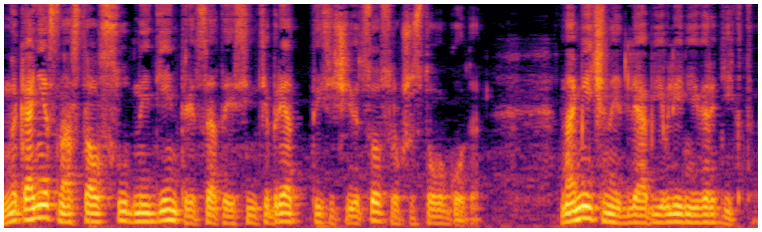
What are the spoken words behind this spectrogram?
Наконец настал судный день 30 сентября 1946 года, намеченный для объявления вердикта.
